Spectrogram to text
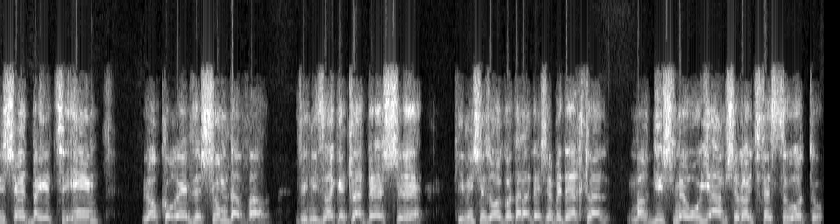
נשארת ביציעים, לא קורה עם זה שום דבר. והיא נזרקת לדשא, כי מי שזורק אותה לדשא בדרך כלל מרגיש מאוים שלא יתפסו אותו.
